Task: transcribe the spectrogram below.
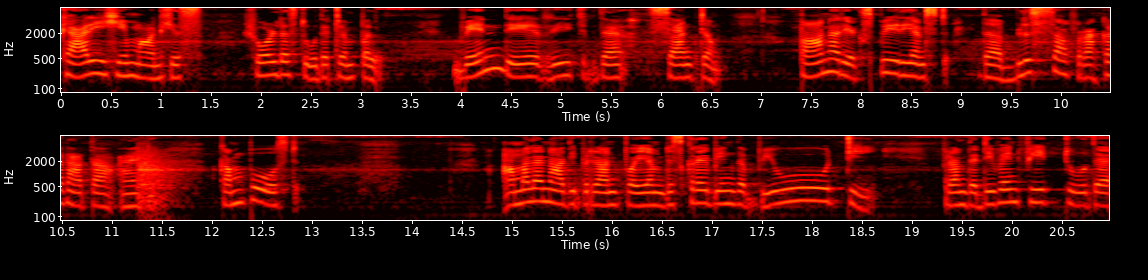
carry him on his shoulders to the temple. When they reached the sanctum, Panar experienced the bliss of Ranganatha and composed Amalanadipiran poem describing the beauty from the divine feet to the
